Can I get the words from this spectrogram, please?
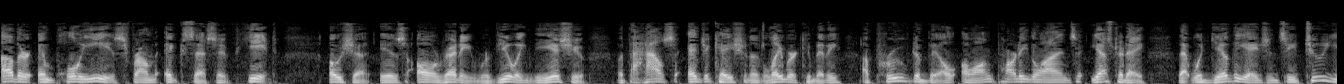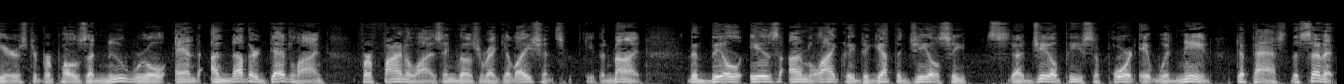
other employees from excessive heat. OSHA is already reviewing the issue, but the House Education and Labor Committee approved a bill along party lines yesterday that would give the agency two years to propose a new rule and another deadline for finalizing those regulations. Keep in mind, the bill is unlikely to get the GLC, uh, GOP support it would need to pass the Senate.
